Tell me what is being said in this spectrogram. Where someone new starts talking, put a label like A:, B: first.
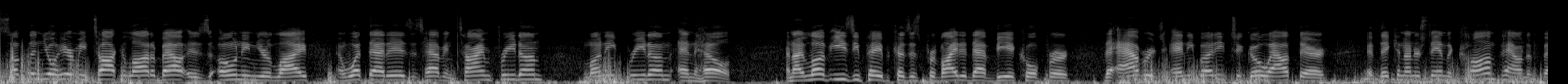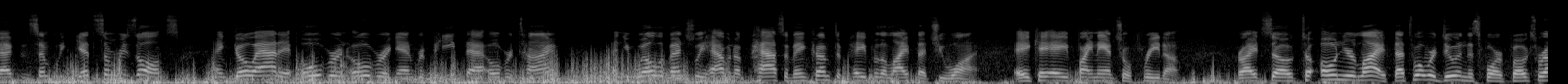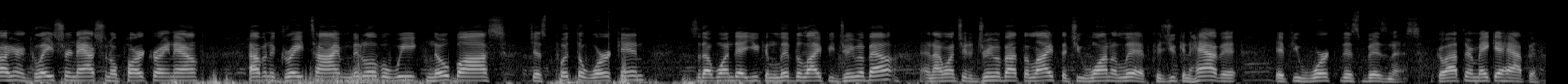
A: So something you'll hear me talk a lot about is owning your life. And what that is, is having time freedom, money freedom, and health. And I love EZ Pay because it's provided that vehicle for the average anybody to go out there if they can understand the compound effect and simply get some results and go at it over and over again, repeat that over time, and you will eventually have enough passive income to pay for the life that you want, AKA financial freedom, right? So to own your life, that's what we're doing this for, folks. We're out here in Glacier National Park right now, having a great time, middle of a week, no boss, just put the work in so that one day you can live the life you dream about. And I want you to dream about the life that you want to live because you can have it if you work this business. Go out there and make it happen.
